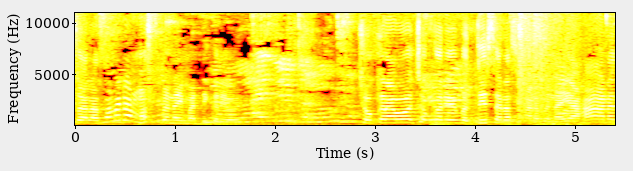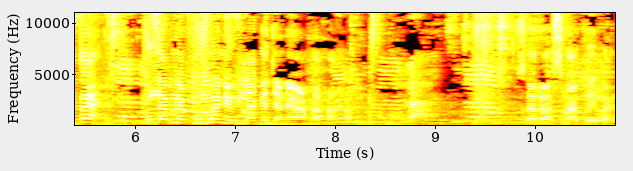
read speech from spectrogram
સરસ, હા બેટા, મસ્ત બનાવી મારી દીકરીઓ છોકરાઓ છોકરીઓ બધી સરસ મારા બનાવી. હા અને તો ગુલાબના ફૂલ હોય ને એવી લાગે જાણે હા હા હા હા. સરસ, વાહ ભાઈ, વાહ.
